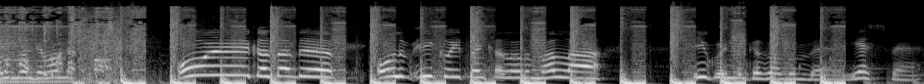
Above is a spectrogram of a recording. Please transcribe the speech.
Oğlum ben devam et. Oy kazandım. Oğlum ilk oyundan kazandım valla. İlk oyundan kazandım be. Yes be.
